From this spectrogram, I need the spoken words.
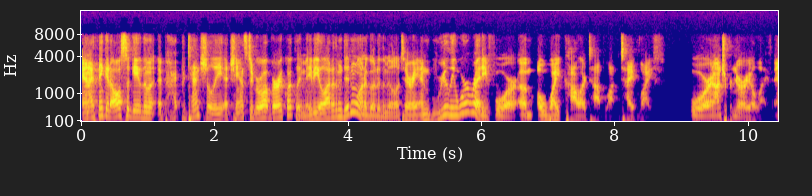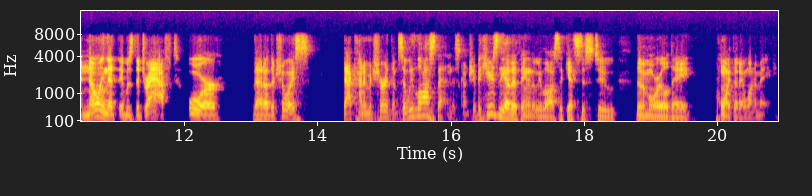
And I think it also gave them a, potentially a chance to grow up very quickly. Maybe a lot of them didn't want to go to the military and really were ready for um, a white collar type life or an entrepreneurial life. And knowing that it was the draft or that other choice, that kind of matured them. So we lost that in this country. But here's the other thing that we lost that gets us to the Memorial Day point that I want to make.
